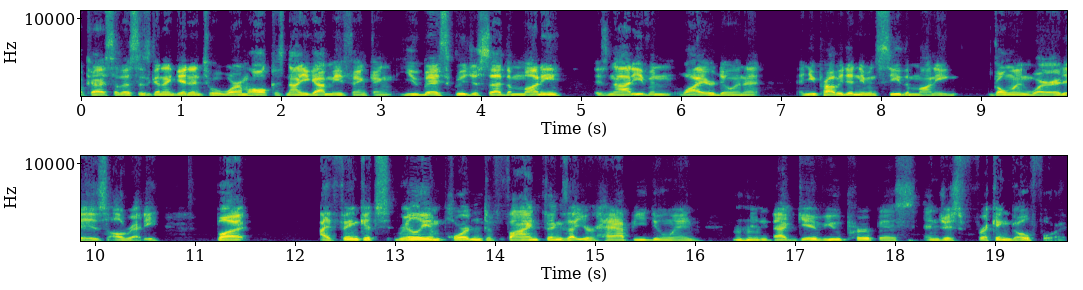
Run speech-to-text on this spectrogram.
Okay, so this is gonna get into a wormhole because now you got me thinking. You basically just said the money is not even why you're doing it, and you probably didn't even see the money going where it is already. But I think it's really important to find things that you're happy doing Mhm. and that give you purpose and just freaking go for it.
